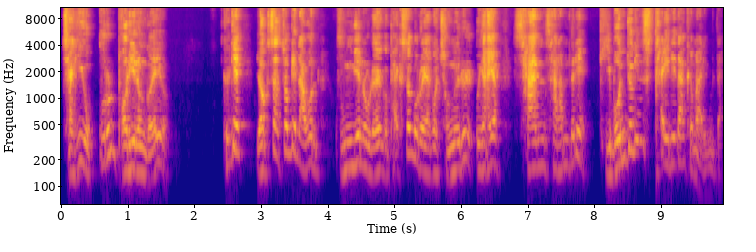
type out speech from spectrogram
자기 욕구를 버리는 거예요. 그게 역사 속에 나온 국민을 위하고 백성을 위하고 정의를 위하여 산 사람들의 기본적인 스타일이다 그 말입니다.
